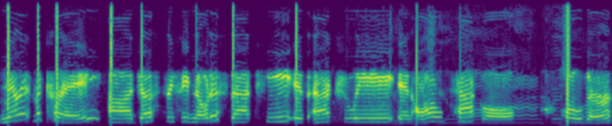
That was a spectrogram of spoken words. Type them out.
Merritt McCrae uh, just received notice that he is actually an all tackle holder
